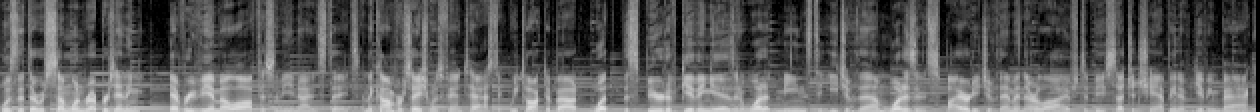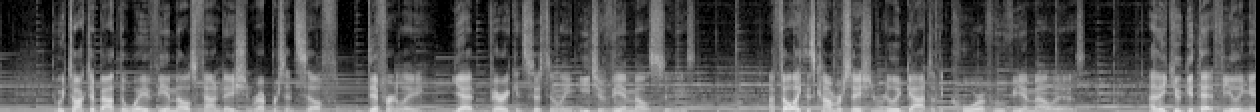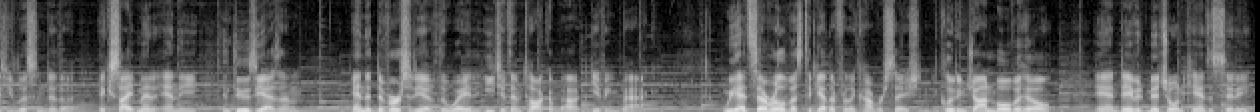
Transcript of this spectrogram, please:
was that there was someone representing every VML office in the United States. And the conversation was fantastic. We talked about what the spirit of giving is and what it means to each of them, what has inspired each of them in their lives to be such a champion of giving back. And we talked about the way VML's foundation represents itself differently, yet very consistently in each of VML's cities. I felt like this conversation really got to the core of who VML is. I think you'll get that feeling as you listen to the excitement and the enthusiasm and the diversity of the way that each of them talk about giving back. We had several of us together for the conversation, including John Mulvihill and David Mitchell in Kansas City.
